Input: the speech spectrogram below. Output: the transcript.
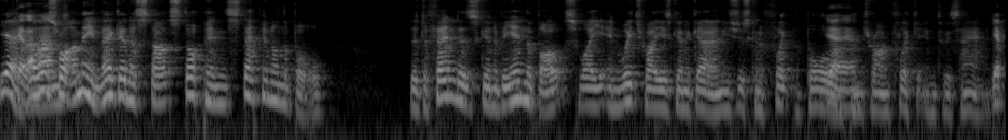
Yeah, Get well, that that's what I mean. They're going to start stopping, stepping on the ball. The defender's going to be in the box, waiting which way he's going to go, and he's just going to flick the ball Yeah, up yeah. and try and flick it into his hand. Yep.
